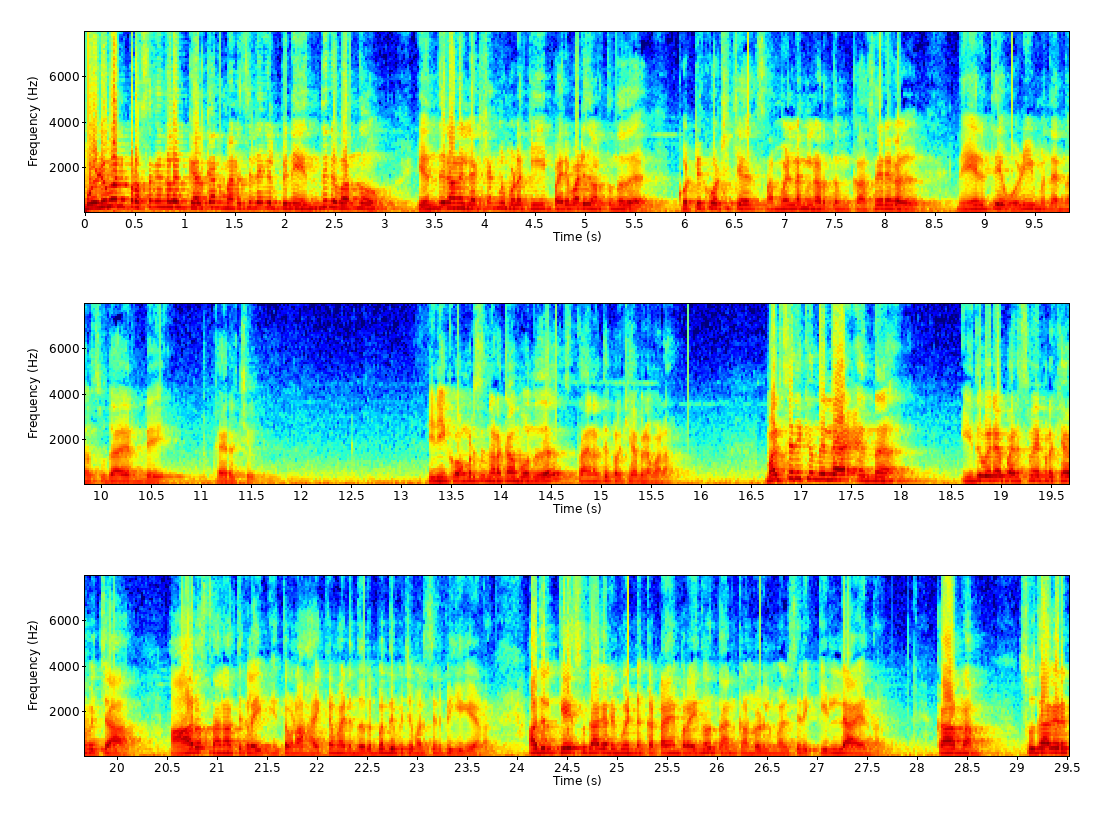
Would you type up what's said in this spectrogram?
മുഴുവൻ പ്രസംഗങ്ങളും കേൾക്കാൻ മനസ്സില്ലെങ്കിൽ പിന്നെ എന്തിനു വന്നു? എന്തിനാണ് ലക്ഷങ്ങൾ മുടക്കി ഈ പരിപാടി നടത്തുന്നത്? കൊട്ടിഘോഷിച്ച് സമ്മേളനങ്ങൾ നടത്തും കസേരകൾ നേരത്തെ ഒഴിയുമെന്നായിരുന്നു സുധാകരന്റെ കരച്ചിൽ. ഇനി കോൺഗ്രസ് നടക്കാൻ പോകുന്നത് സ്ഥാനാർത്ഥി പ്രഖ്യാപനമാണ്. മത്സരിക്കുന്നില്ല എന്ന് ഇതുവരെ പരസ്യമായി പ്രഖ്യാപിച്ച ആറ് സ്ഥാനാർത്ഥികളെയും ഇത്തവണ ഹൈക്കമാൻഡ് നിർബന്ധിപ്പിച്ച് മത്സരിപ്പിക്കുകയാണ്. അതിൽ കെ സുധാകരൻ വീണ്ടും കട്ടായം പറയുന്നു താൻ കണ്ണൂരിൽ മത്സരിക്കില്ല എന്ന്. കാരണം സുധാകരൻ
